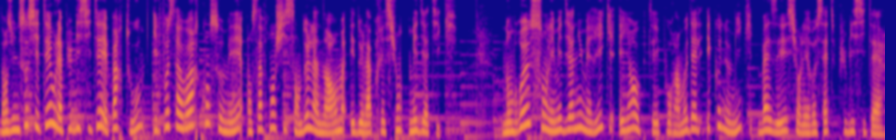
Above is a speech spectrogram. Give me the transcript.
Dans une société où la publicité est partout, il faut savoir consommer en s'affranchissant de la norme et de la pression médiatique. Nombreux sont les médias numériques ayant opté pour un modèle économique basé sur les recettes publicitaires.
